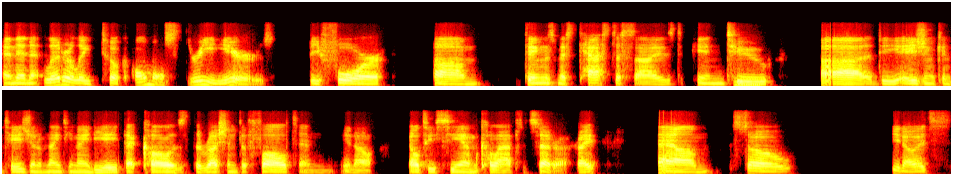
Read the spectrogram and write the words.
And then it literally took almost three years before um, things metastasized into mm. Uh, the Asian contagion of 1998 that caused the Russian default and you know LTCM collapse, et cetera. Right. Um, so, you know, it's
